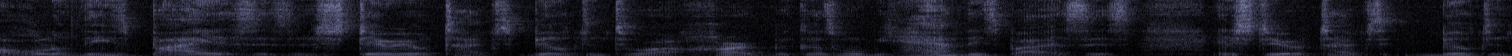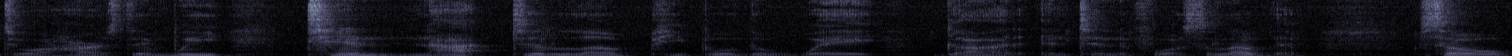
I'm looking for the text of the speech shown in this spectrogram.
all of these biases and stereotypes built into our heart because when we have these biases and stereotypes built into our hearts, then we tend not to love people the way God intended for us to love them. So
